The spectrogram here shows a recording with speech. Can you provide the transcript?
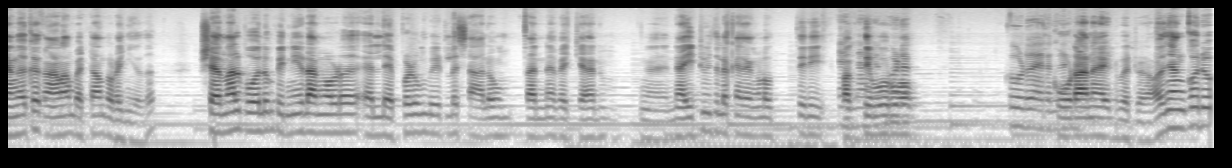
ഞങ്ങൾക്ക് കാണാൻ പറ്റാൻ തുടങ്ങിയത്. പക്ഷെ എന്നാൽ പോലും പിന്നീട് അങ്ങോട്ട് എല്ലാം എപ്പോഴും വീട്ടിൽ ശാലവും തന്നെ വെക്കാനും നൈറ്റ് വീച്ചിലൊക്കെ ഞങ്ങൾ ഒത്തിരി ഭക്തിപൂർവം കൂടാനായിട്ട് പറ്റും അത് ഞങ്ങൾക്കൊരു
